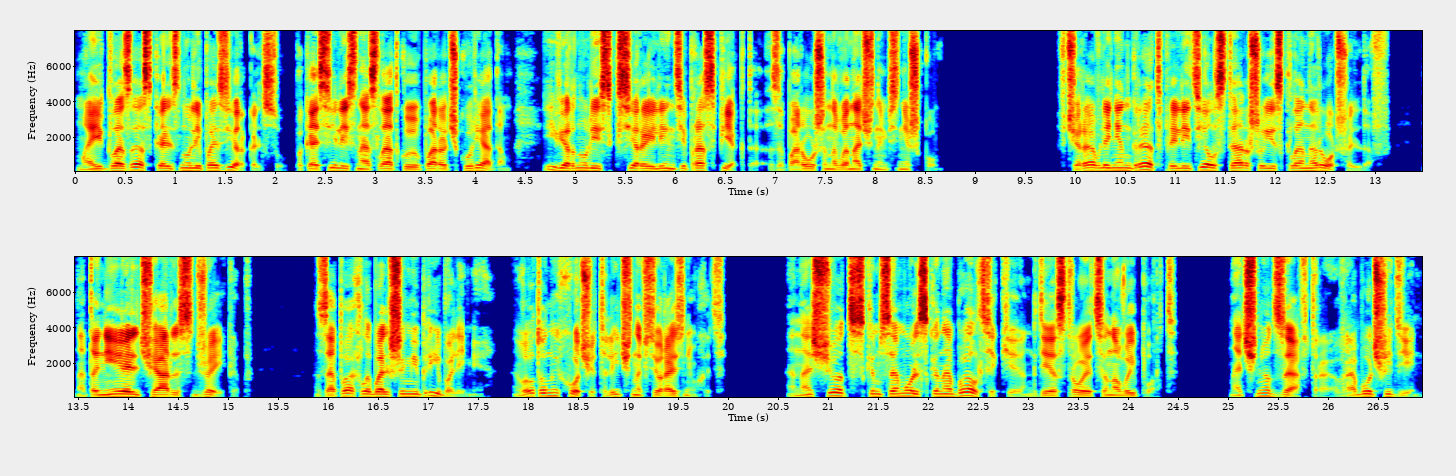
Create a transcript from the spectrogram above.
Мои глаза скользнули по зеркальцу, покосились на сладкую парочку рядом и вернулись к серой ленте проспекта, запорошенного ночным снежком. Вчера в Ленинград прилетел старший из клана Ротшильдов, Натаниэль Чарльз Джейкоб. Запахло большими прибылями, вот он и хочет лично все разнюхать. А насчет с Комсомольска на Балтике, где строится новый порт, начнет завтра, в рабочий день,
